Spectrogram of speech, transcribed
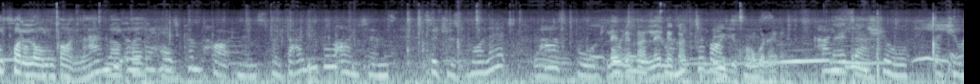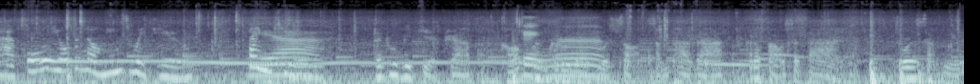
ทุกคนลงก่อนนะ and เรา the ค่อย overhead compartments for valuable items such as wallet, passport, เล่น or ไปก่อนเล่นไปก่อน electronic อยู่ของบนให้ devices. ก่อน Kindly Later. ensure that you have all your belongings with you. Thank เย่ you. ท่านผู้มีเกียรติครับ ขอเก่ควางมกรุณามากตรวจสอบสัมภาระกระเป๋าสตางค์ โทรศัพท์มือ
